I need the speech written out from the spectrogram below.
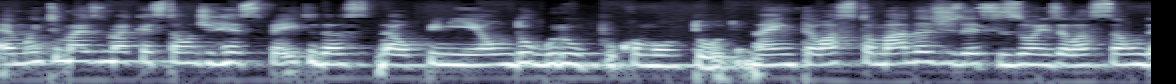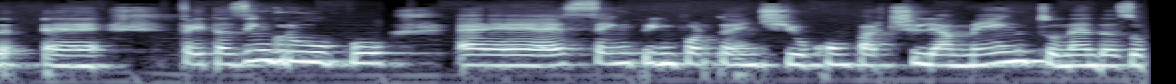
é muito mais uma questão de respeito da, da opinião do grupo como um todo. Né? Então as tomadas de decisões elas são é, feitas em grupo, é, é sempre importante o compartilhamento né, das opiniões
